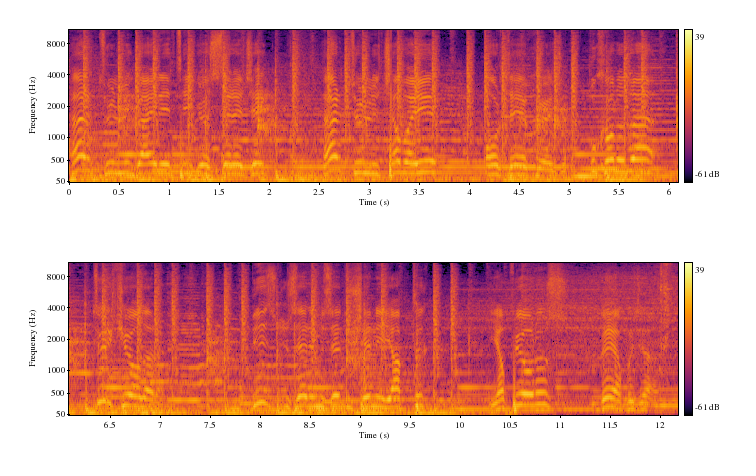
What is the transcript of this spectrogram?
her türlü gayreti gösterecek, her türlü çabayı ortaya koyacak. Bu konuda Türkiye olarak biz üzerimize düşeni yaptık, yapıyoruz ve yapacağız.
